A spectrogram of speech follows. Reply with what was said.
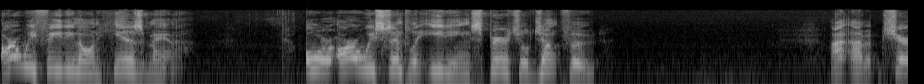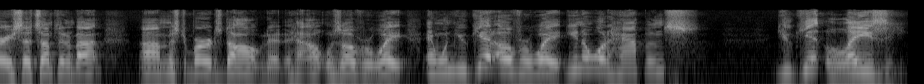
Are we feeding on his manna? Or are we simply eating spiritual junk food? I, I, Sherry said something about uh, Mr. Bird's dog that how it was overweight. And when you get overweight, you know what happens? You get lazy.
